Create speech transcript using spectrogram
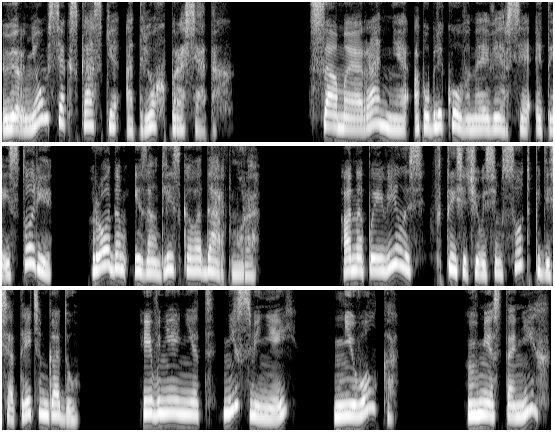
Вернемся к сказке о трех поросятах. Самая ранняя опубликованная версия этой истории родом из английского Дартмура. Она появилась в 1853 году, и в ней нет ни свиней, ни волка. Вместо них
